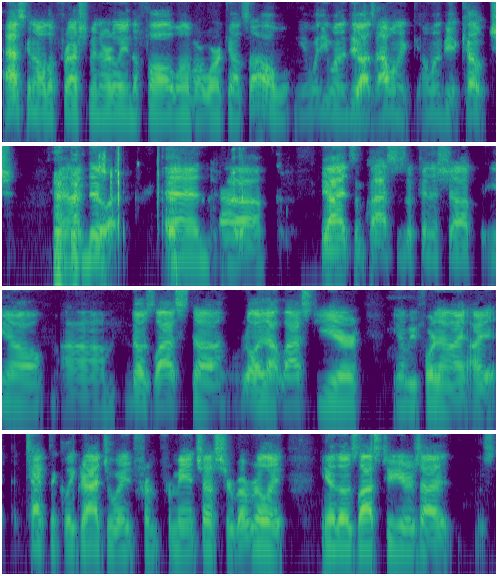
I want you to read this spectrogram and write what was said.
asking all the freshmen early in the fall one of our workouts, oh, you know, what do you want to do? I was like, I want to I want to be a coach, and I knew it. And uh, yeah, I had some classes to finish up, you know, um, those last, uh, really that last year, you know, before then I, I technically graduated from, from Manchester, but really, you know, those last two years, I was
